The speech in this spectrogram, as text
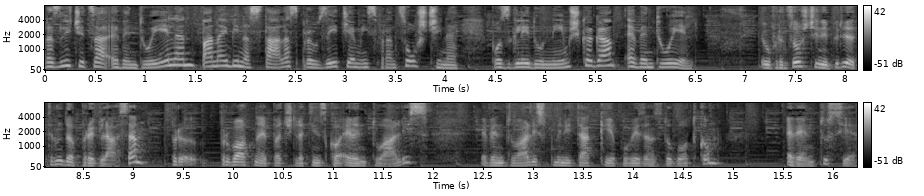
Različica eventuelen pa naj bi nastala s prevzetjem iz francoščine, po zgledu nemškega eventuel. V francoščini pride tam do preglasa, Pr prvotno je pač latinsko eventualis, eventualis pomeni tak, ki je povezan z dogodkom, eventus je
